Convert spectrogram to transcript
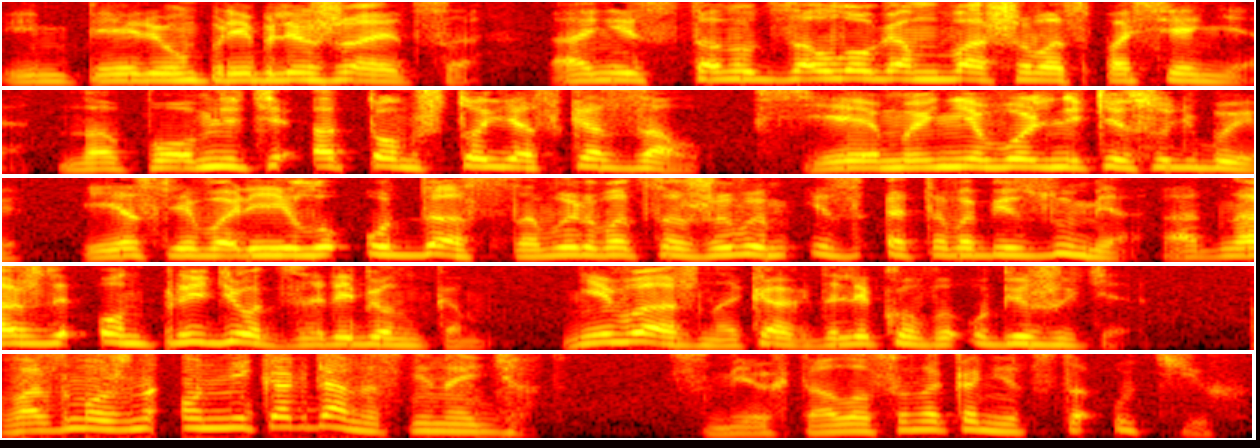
Империум приближается. Они станут залогом вашего спасения. Но помните о том, что я сказал. Все мы невольники судьбы. Если Вариилу удастся вырваться живым из этого безумия, однажды он придет за ребенком. Неважно, как далеко вы убежите. Возможно, он никогда нас не найдет. Смех Талоса наконец-то утих,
